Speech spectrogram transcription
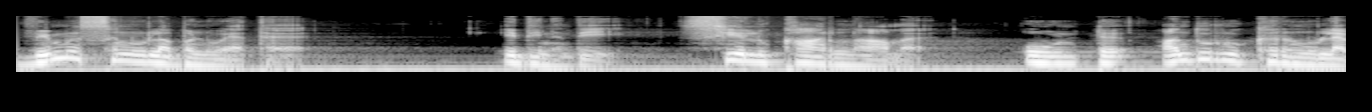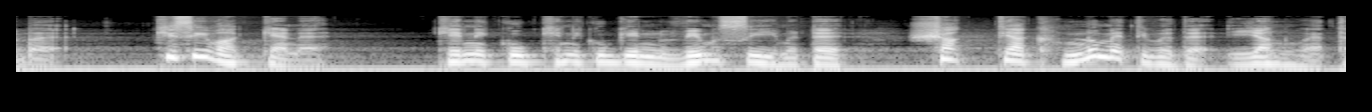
විමසනු ලබනු ඇත. එදිනදී සියලු කාරණාම ඔවුන්ට අඳුරු කරනු ලැබ කිසිවක් ගැන කෙනෙකු කෙනෙකුගෙන් විමසීමට ශක්තියක් නොමැතිවද යනු ඇත.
